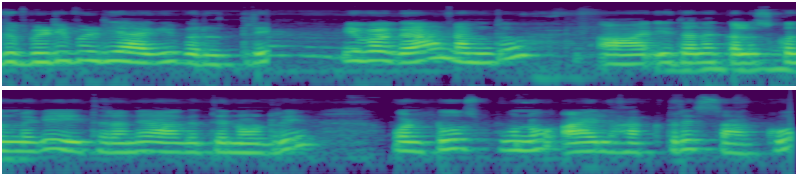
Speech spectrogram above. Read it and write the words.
ಇದು ಬಿಡಿ ಬಿಡಿಯಾಗಿ ಬರುತ್ತೆ ರೀ ಇವಾಗ ನಮ್ಮದು ಇದನ್ನು ಕಲಿಸ್ಕೊಂಡ್ಮೇಲೆ ಈ ಥರನೇ ಆಗುತ್ತೆ ನೋಡ್ರಿ. ಒಂದು ಟೂ ಸ್ಪೂನು ಆಯಿಲ್ ಹಾಕಿದ್ರೆ ಸಾಕು.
